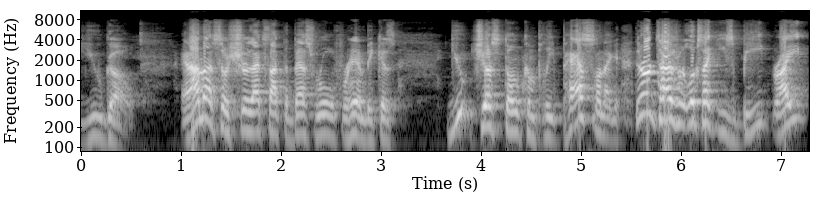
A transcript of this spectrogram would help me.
you go. And I'm not so sure that's not the best rule for him because you just don't complete passes on that. There are times where it looks like he's beat, right?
